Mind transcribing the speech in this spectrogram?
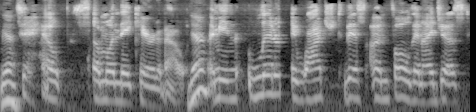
Yeah. to help someone they cared about. Yeah. I mean, literally watched this unfold and I just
